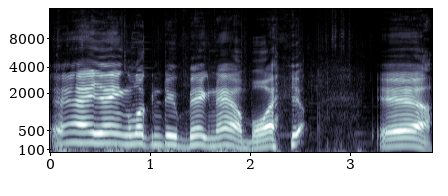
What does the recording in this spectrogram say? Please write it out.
Yeah, you ain't looking too big now, boy. yeah.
